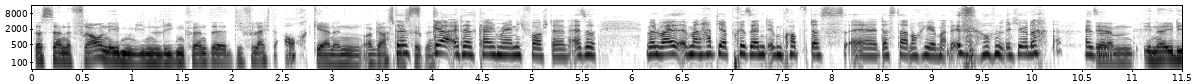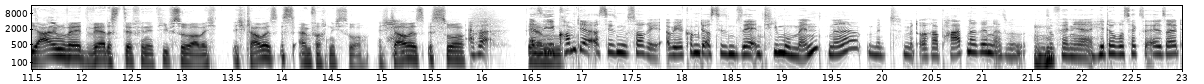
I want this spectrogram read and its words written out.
dass da eine Frau neben ihnen liegen könnte, die vielleicht auch gerne einen Orgasmus Das, hätte. ja, das kann ich mir ja nicht vorstellen. Also man weiß, man hat ja präsent im Kopf, dass, äh, dass da noch jemand ist, hoffentlich, oder? Also Ähm, in der idealen Welt wäre das definitiv so, aber ich, ich glaube, es ist einfach nicht so. Ich glaube, es ist so. Aber also ihr Ähm, kommt ja aus diesem, sorry, aber ihr kommt ja aus diesem sehr intimen Moment, ne, mit, mit eurer Partnerin, also Mhm. insofern ihr heterosexuell seid,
